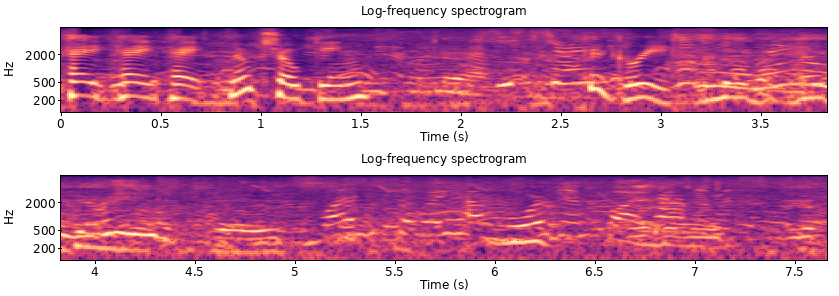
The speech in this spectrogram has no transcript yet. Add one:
Hey, hey, hey, no choking. Good grief. Why does somebody have more than five minutes? I guess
